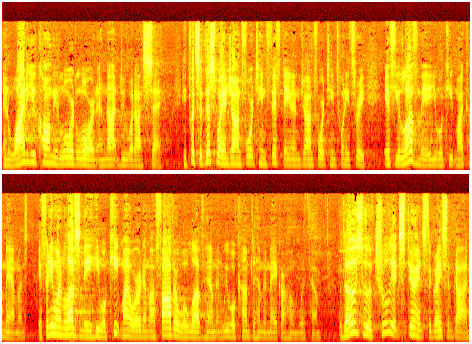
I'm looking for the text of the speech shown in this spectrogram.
And why do you call me Lord, Lord, and not do what I say? He puts it this way in John 14, 15 and John 14, 23. If you love me, you will keep my commandments. If anyone loves me, he will keep my word, and my Father will love him, and we will come to him and make our home with him. Those who have truly experienced the grace of God,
